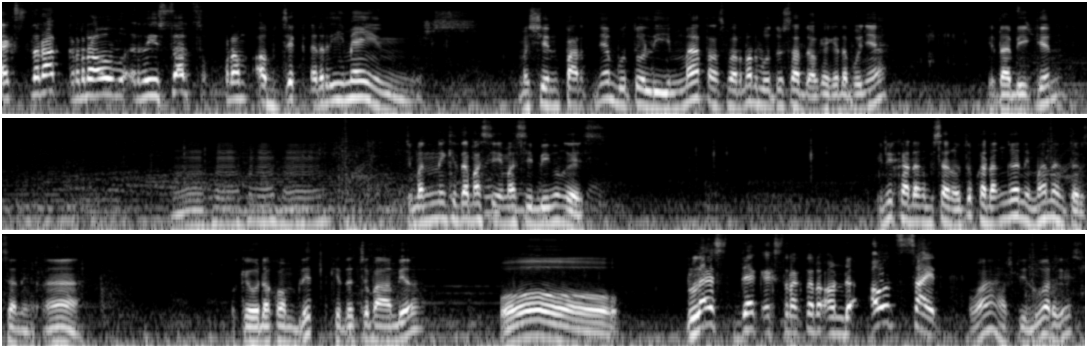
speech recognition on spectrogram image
Extract raw resource from object remains. Mesin partnya butuh 5 Transformer butuh satu Oke kita punya Kita bikin Cuman ini kita masih masih bingung guys Ini kadang bisa nutup kadang enggak nih Mana tulisannya Nah Oke udah komplit Kita coba ambil Oh Place deck extractor on the outside Wah harus di luar guys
